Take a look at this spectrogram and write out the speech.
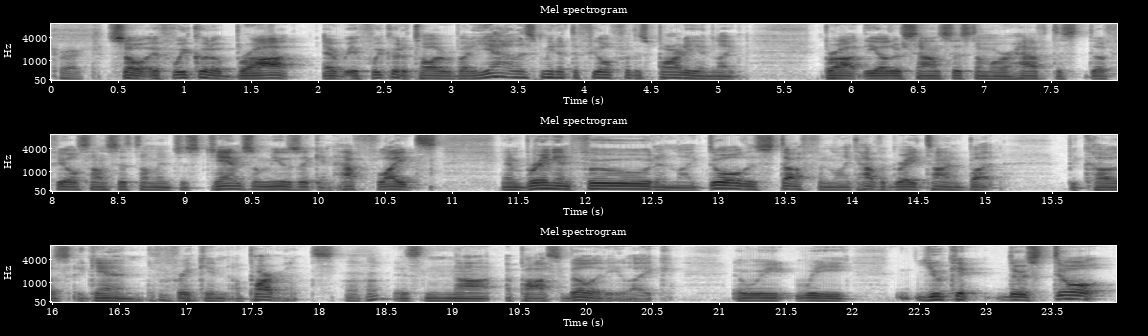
Correct. So if we could have brought, every, if we could have told everybody, yeah, let's meet at the field for this party, and like brought the other sound system or have the, the field sound system and just jam some music and have flights and bring in food and like do all this stuff and like have a great time, but because again, the freaking apartments is not a possibility. Like we we you could there's still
